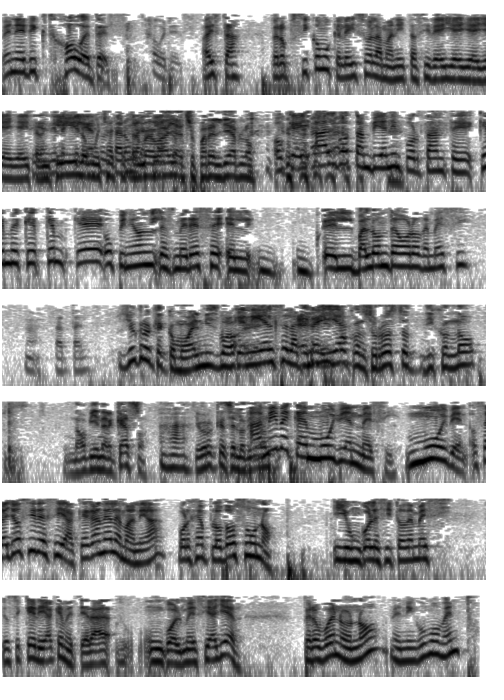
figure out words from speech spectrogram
Benedict Haudes. How it is. Ahí está. Pero pues, sí como que le hizo la manita así de ey, ey, ey, ey, ey, Sí, tranquilo, muchacho. No me vaya a chupar el diablo. Ok, algo también importante. ¿Qué, me- qué, qué, qué opinión les merece el, el balón de oro de Messi? No, fatal. Yo creo que como él mismo, Que ni él se la él creía. mismo con su rostro dijo no, pues, no viene el caso. Ajá. Yo creo que se lo dieron. A mí me cae muy bien Messi, muy bien. O sea, yo sí decía que gane Alemania, por ejemplo, 2-1 y un golecito de Messi. Yo sí quería que metiera un gol Messi ayer. Pero bueno, no, en ningún momento.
